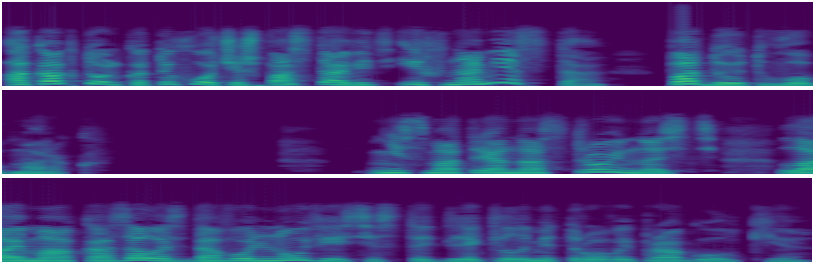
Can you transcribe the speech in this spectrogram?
а как только ты хочешь поставить их на место, падают в обморок. Несмотря на стройность, Лайма оказалась довольно увесистой для километровой прогулки.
